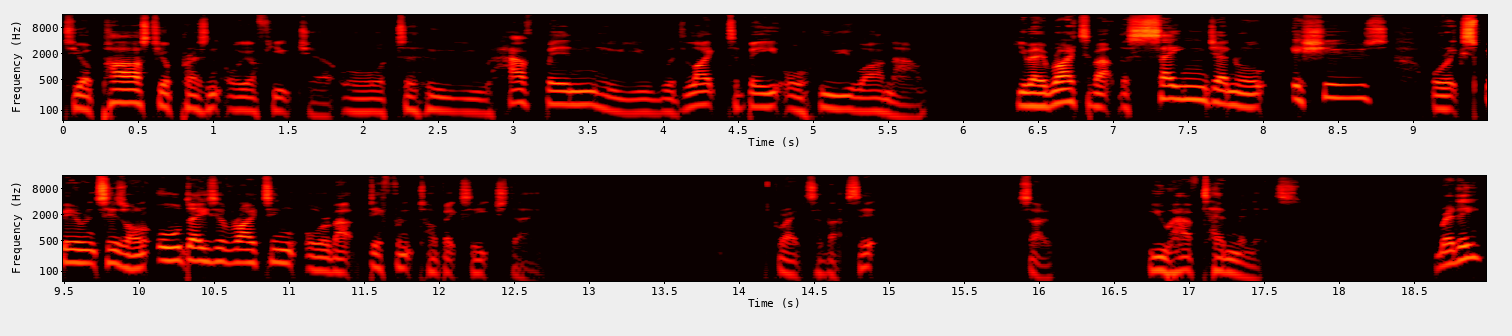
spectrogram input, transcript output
to your past, your present, or your future, or to who you have been, who you would like to be, or who you are now. You may write about the same general issues or experiences on all days of writing or about different topics each day. Great, so that's it. So, you have 10 minutes. Ready?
